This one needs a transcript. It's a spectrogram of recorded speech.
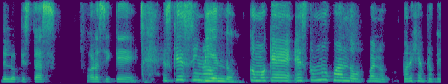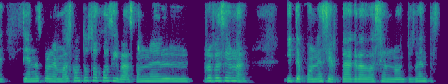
de lo que estás ahora sí que es que si no, viendo. Como que es como cuando, bueno, por ejemplo, que tienes problemas con tus ojos y vas con el profesional y te pone cierta graduación ¿no? en tus lentes.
